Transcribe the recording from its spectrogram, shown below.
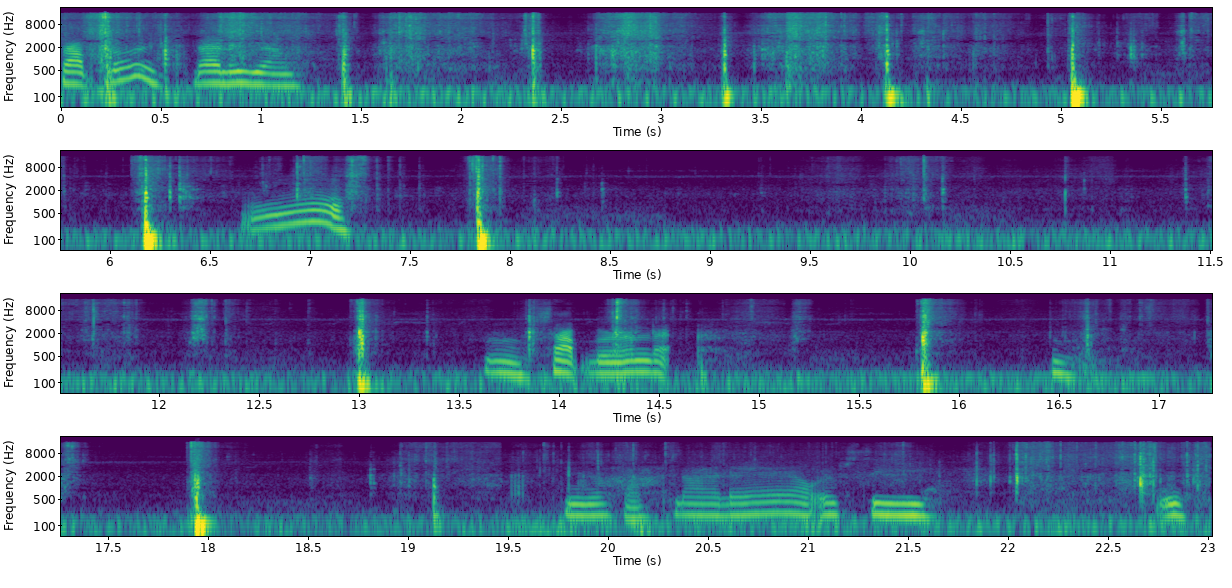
สับเลยได้หรือยังโอ้อืม สับอยู่นั่นแหละนี่นะคะ ได้แล้ว FC โอ้โห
